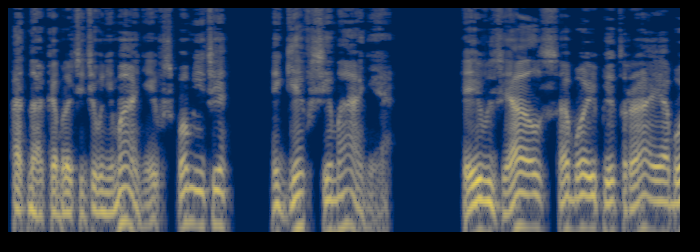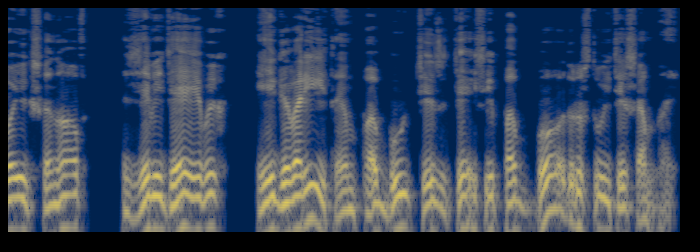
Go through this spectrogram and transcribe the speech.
Однако обратите внимание, вспомните Гефсимания. И взял с собой Петра и обоих сынов Зеведеевых и говорит им, побудьте здесь и пободрствуйте со мной.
